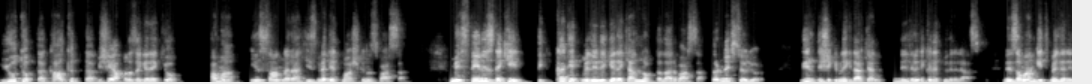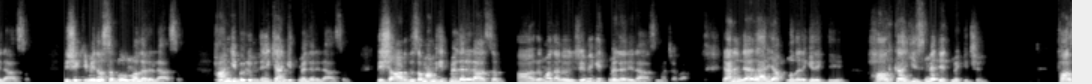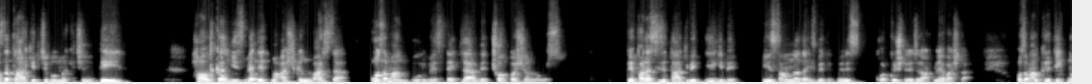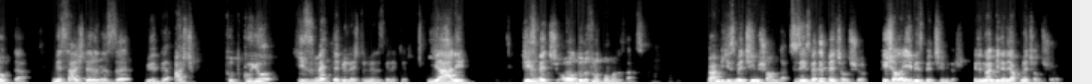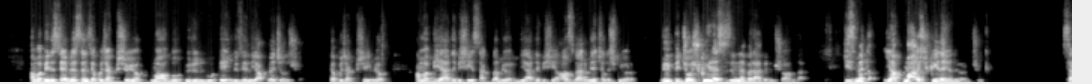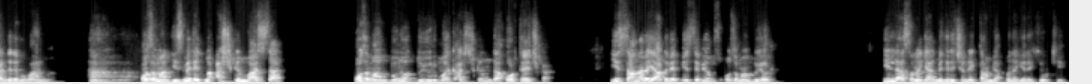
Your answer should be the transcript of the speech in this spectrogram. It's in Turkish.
YouTube'da kalkıp da bir şey yapmanıza gerek yok. Ama insanlara hizmet etme aşkınız varsa, mesleğinizdeki dikkat etmeleri gereken noktalar varsa, örnek söylüyorum. Bir diş hekimine giderken nelere dikkat etmeleri lazım? Ne zaman gitmeleri lazım? Diş hekimi nasıl bulmaları lazım? Hangi bölümdeyken gitmeleri lazım? Diş ağrıdığı zaman mı gitmeleri lazım? Ağrımadan önce mi gitmeleri lazım acaba? Yani neler yapmaları gerektiği halka hizmet etmek için, fazla takipçi bulmak için değil, halka hizmet etme aşkın varsa o zaman bu mesleklerde çok başarılı olursun. Ve para sizi takip ettiği gibi insanlığa da hizmet etmeniz korkunç derecede artmaya başlar. O zaman kritik nokta mesajlarınızı büyük bir aşk, tutkuyu hizmetle birleştirmeniz gerekir. Yani hizmetçi olduğunuzu unutmamanız lazım. Ben bir hizmetçiyim şu anda. Size hizmet etmeye çalışıyorum. İnşallah iyi bir hizmetçiyimdir. Elimden geleni yapmaya çalışıyorum. Ama beni sevmezseniz yapacak bir şey yok. Mal bu, ürün bu. En güzelini yapmaya çalışıyorum. Yapacak bir şeyim yok. Ama bir yerde bir şeyi saklamıyorum. Bir yerde bir şeyi az vermeye çalışmıyorum. Büyük bir coşkuyla sizinle beraberim şu anda. Hizmet yapma aşkıyla yanıyorum çünkü. Sende de bu var mı? Ha, o zaman hizmet etme aşkın varsa o zaman bunu duyurmak aşkın da ortaya çıkar. İnsanlara yardım etmeyi seviyor musun? O zaman duyur. İlla sana gelmeleri için reklam yapmana gerek yok ki.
